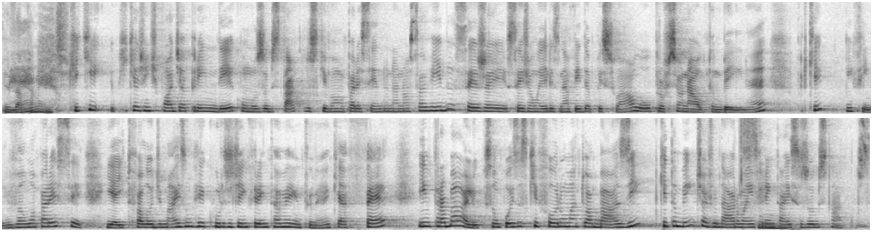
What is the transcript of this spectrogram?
Né? Exatamente. Né? O, que, que, o que, que a gente pode aprender com os obstáculos que vão aparecendo na nossa vida, seja, sejam eles na vida pessoal ou profissional também, né? Porque enfim, vão aparecer. E aí tu falou de mais um recurso de enfrentamento, né? Que é a fé e o trabalho. São coisas que foram a tua base, que também te ajudaram a Sim. enfrentar esses obstáculos.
